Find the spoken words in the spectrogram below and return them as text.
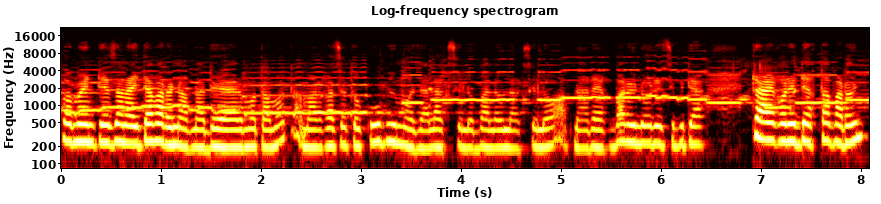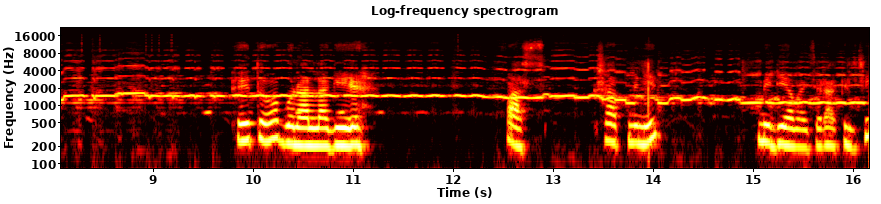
কমেন্টে জানাইতে পারেন আপনাদের মতামত। আমার কাছে তো খুবই মজা লাগছিল, ভালো লাগছিল। আপনারা একবার হইলেও রেসিপিটা ট্রাই করে দেখতে পারেন। এই তো বোনার লাগে পাঁচ সাত মিনিট মিডিয়াম আইসে রাখিলছি।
